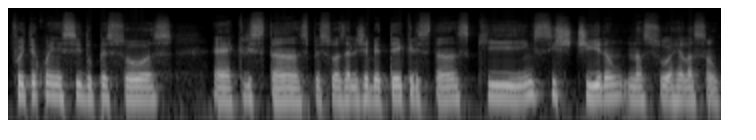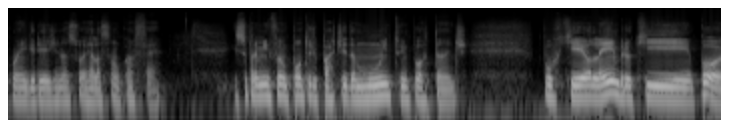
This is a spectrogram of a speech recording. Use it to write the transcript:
foi ter conhecido pessoas é, cristãs, pessoas LGBT cristãs que insistiram na sua relação com a igreja, na sua relação com a fé. Isso para mim foi um ponto de partida muito importante. Porque eu lembro que, pô,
